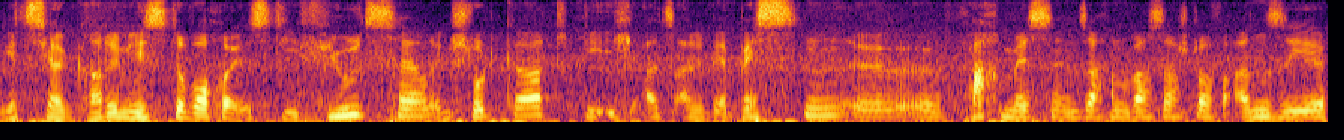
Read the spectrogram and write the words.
Jetzt ja gerade nächste Woche ist die Fuel Cell in Stuttgart, die ich als eine der besten Fachmessen in Sachen Wasserstoff ansehe.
